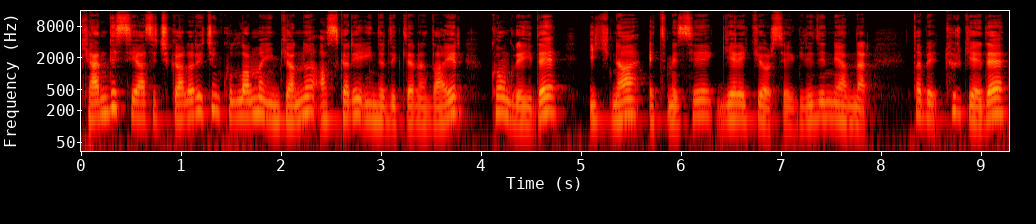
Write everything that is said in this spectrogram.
kendi siyasi çıkarları için kullanma imkanını asgariye indirdiklerine dair kongreyi de ikna etmesi gerekiyor sevgili dinleyenler. Tabi Türkiye'de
